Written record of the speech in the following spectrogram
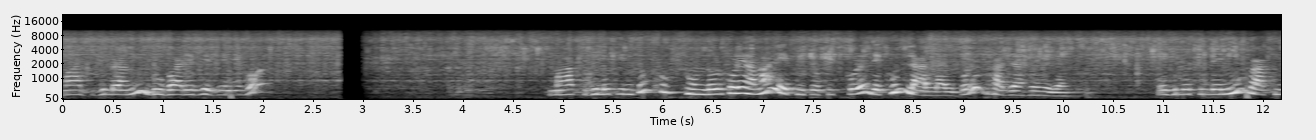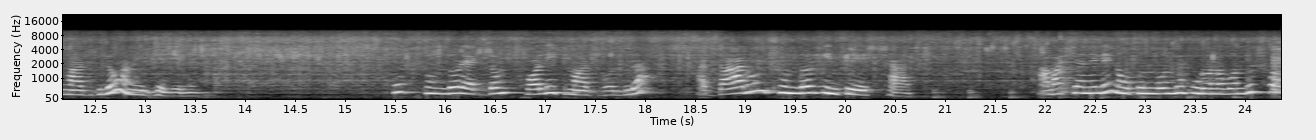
মাছগুলো আমি দুবারে ভেজে নেব। মাছগুলো কিন্তু খুব সুন্দর করে আমার এপিট ওপিট করে দেখুন, লাল লাল করে ভাজা হয়ে গেছে। এগুলো তুলে নিয়ে বাকি মাছগুলো আমি ভেজে নেব। খুব সুন্দর একদম সলিড মাছ বন্ধুরা, আর দারুণ সুন্দর কিন্তু এর স্বাদ। আমার চ্যানেলে নতুন বন্ধু, পুরনো বন্ধু, সব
